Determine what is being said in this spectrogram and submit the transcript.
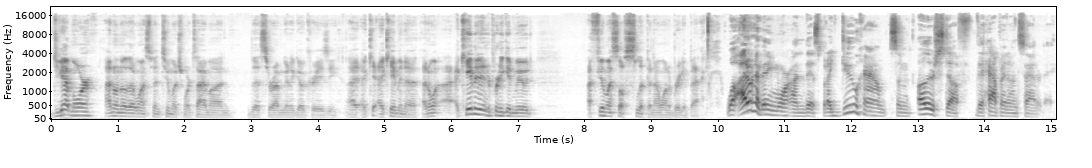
Do you got more? I don't know that I want to spend too much more time on this, or I'm going to go crazy. I, I, I came in a I don't I came in in a pretty good mood. I feel myself slipping. I want to bring it back. Well, I don't have any more on this, but I do have some other stuff that happened on Saturday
